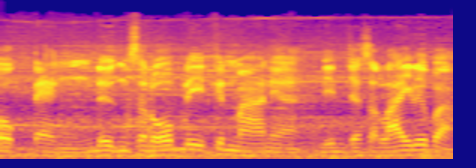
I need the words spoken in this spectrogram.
ตกแต่งดึงสโลปรีดขึ้นมาเนี่ย ดินจะสไลด์หรือเปล่า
